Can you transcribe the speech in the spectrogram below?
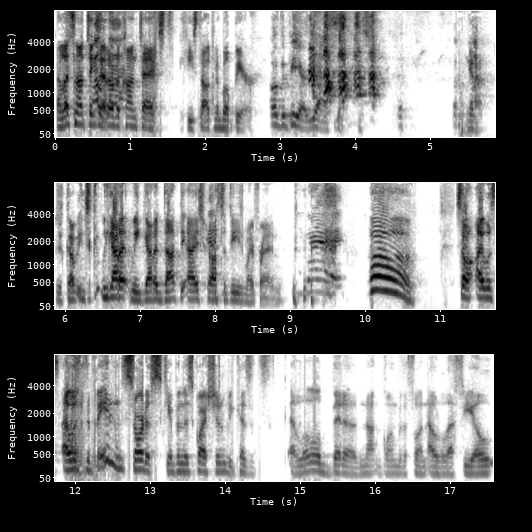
let's not take well, that out of context. He's talking about beer. Oh, the beer, yes. you know, just got, we got to we got to dot the i's, cross the t's, my friend. oh. So I was I was debating sort of skipping this question because it's a little bit of not going with the flow and out of left field,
